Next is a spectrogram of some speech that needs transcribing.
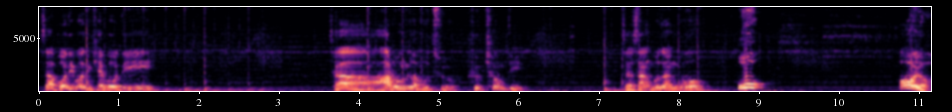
자 버디 버디 캐버디. 자 아론 간부추 극혐띠 자 장구 장구 오! 아야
